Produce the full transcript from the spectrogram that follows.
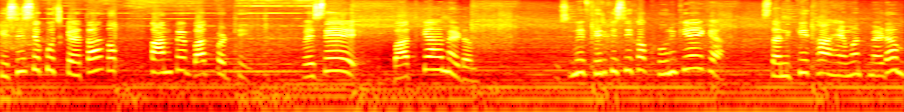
किसी से कुछ कहता तो कान पे बात पड़ती। वैसे बात क्या है मैडम? उसने फिर किसी का खून किया है क्या? सनकी था हेमंत मैडम।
